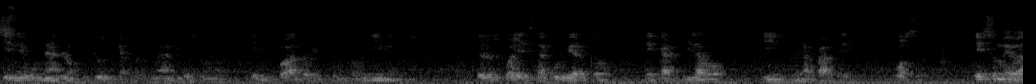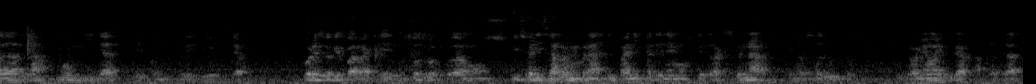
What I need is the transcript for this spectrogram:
tiene una longitud que aproximadamente son unos 24 25 milímetros, de los cuales está cubierto de cartílago y una parte ósea. Eso me va a dar la movilidad del conducto auditivo externo. Por eso que para que nosotros podamos visualizar la membrana timpánica tenemos que traccionar en los adultos el pabellón auricular hacia atrás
